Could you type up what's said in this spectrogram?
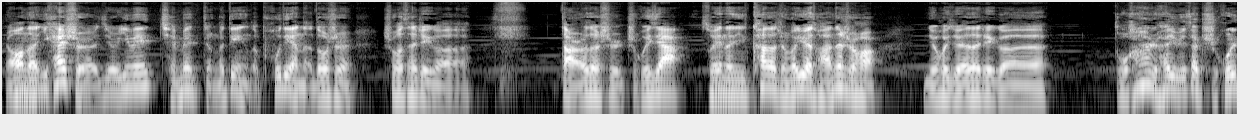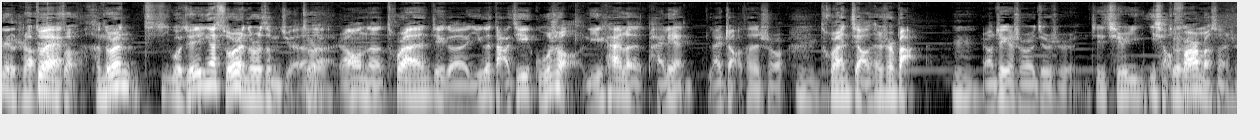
然后呢，嗯一开始就是因为前面整个电影的铺垫呢，都是说他这个大儿子是指挥家，所以呢，嗯你看到整个乐团的时候，你就会觉得这个我刚开始还以为在指挥那个是他对儿子，很多人，我觉得应该所有人都是这么觉得的。然后呢，突然这个一个打击鼓手离开了排练来找他的时候，嗯。突然叫他声爸，嗯，然后这个时候就是这其实一一小番嘛，算是。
